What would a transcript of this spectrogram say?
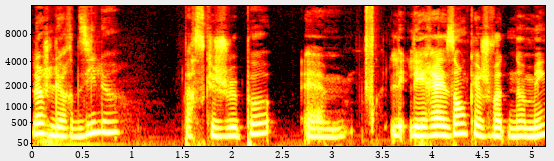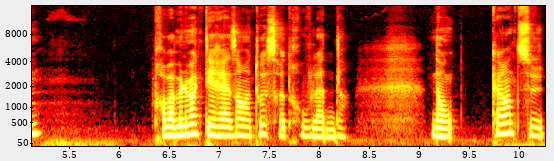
Là, je leur dis, là, parce que je veux pas. Euh, les, raisons que je vais te nommer, probablement que tes raisons à toi se retrouvent là-dedans. Donc, quand tu,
